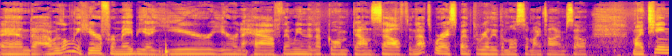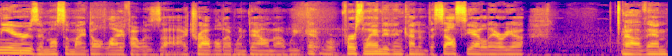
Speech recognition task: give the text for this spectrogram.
and uh, I was only here for maybe a year, year and a half. Then we ended up going down south, and that's where I spent really the most of my time. So, my teen years and most of my adult life, I was uh, I traveled. I went down. Uh, we uh, first landed in kind of the South Seattle area, uh, then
